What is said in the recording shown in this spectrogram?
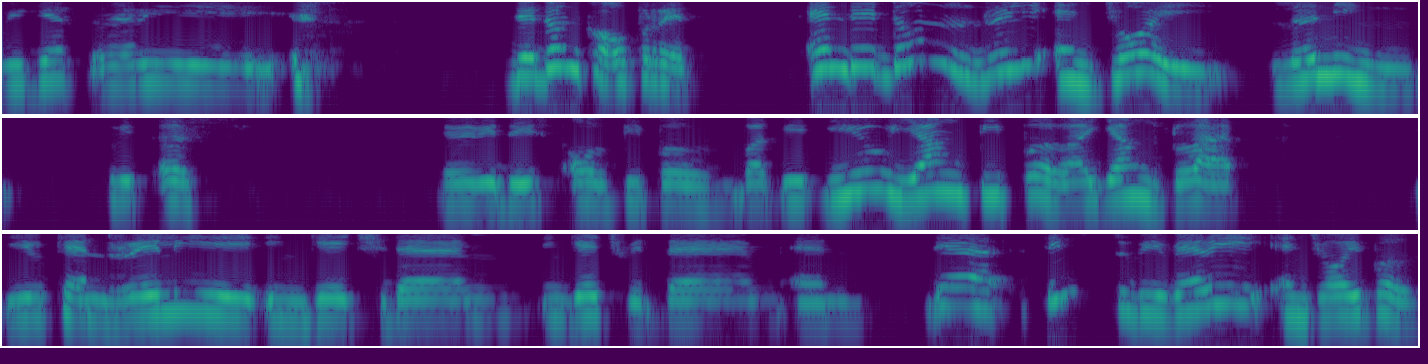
we get very, they don't cooperate and they don't really enjoy learning with us, with these old people. But with you, young people, uh, young blood, you can really engage them, engage with them, and there seems to be very enjoyable,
